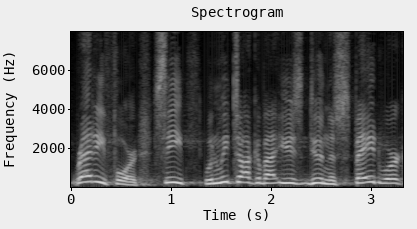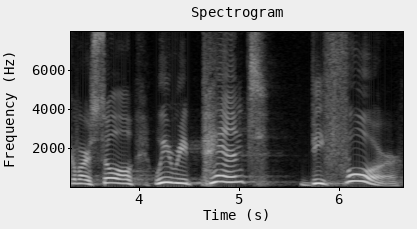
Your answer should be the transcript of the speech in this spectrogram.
ready for it. See, when we talk about using, doing the spade work of our soul, we repent before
